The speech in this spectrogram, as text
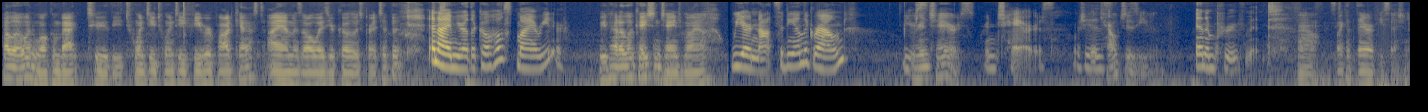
Hello and welcome back to the 2020 Fever podcast. I am, as always, your co-host Fred Tippett. And I'm your other co-host, Maya Reeder. We've had a location change, Maya. We are not sitting on the ground. We are in chairs. We're in chairs, which is couches even. An improvement. Wow, it's like a therapy session.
